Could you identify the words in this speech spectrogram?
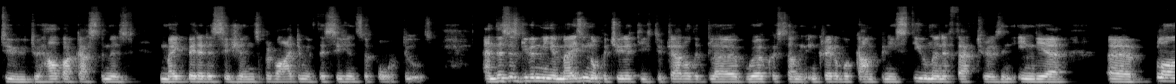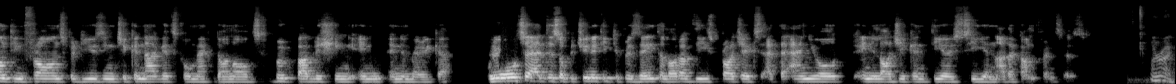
to, to help our customers make better decisions, provide them with decision support tools. And this has given me amazing opportunities to travel the globe, work with some incredible companies, steel manufacturers in India, a plant in France producing chicken nuggets for McDonald's, book publishing in, in America. We also had this opportunity to present a lot of these projects at the annual AnyLogic and TOC and other conferences. All right.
